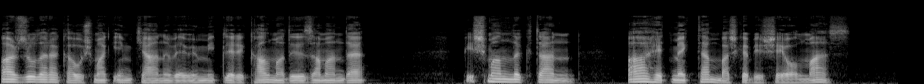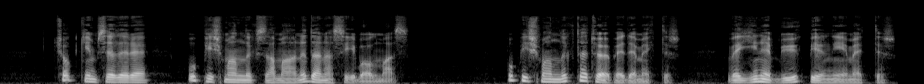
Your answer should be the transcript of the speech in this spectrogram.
arzulara kavuşmak imkanı ve ümitleri kalmadığı zamanda pişmanlıktan, ah etmekten başka bir şey olmaz. Çok kimselere bu pişmanlık zamanı da nasip olmaz. Bu pişmanlık da tövbe demektir ve yine büyük bir nimettir.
